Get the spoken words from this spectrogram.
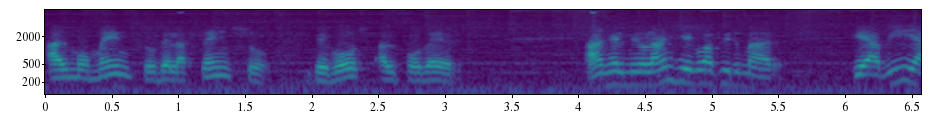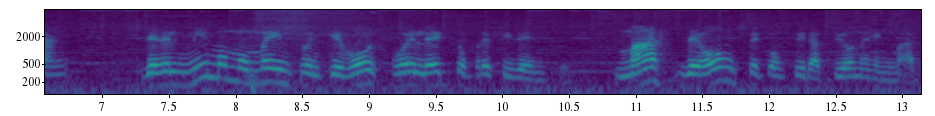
al momento del ascenso de voz al poder. Ángel Miolán llegó a afirmar que habían, desde el mismo momento en que vos fue electo presidente, más de 11 conspiraciones en marcha.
